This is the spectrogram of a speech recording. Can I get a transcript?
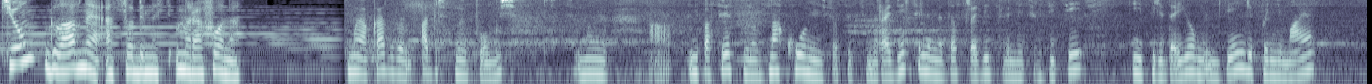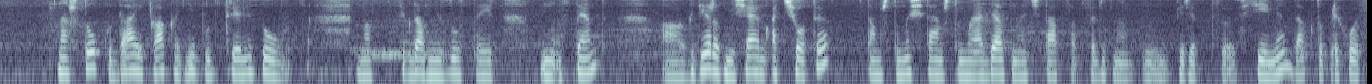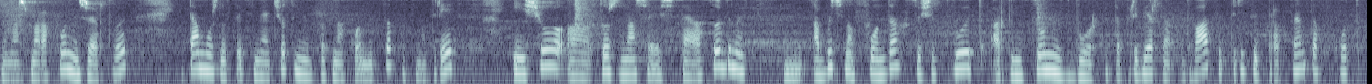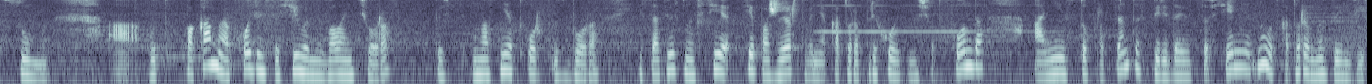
чем главная особенность марафона? Мы оказываем адресную помощь, то есть мы а, непосредственно знакомимся с этими родителями, да, с родителями этих детей и передаем им деньги, понимая, на что, куда и как они будут реализовываться. У нас всегда внизу стоит стенд, а, где размещаем отчеты, потому что мы считаем, что мы обязаны отчитаться абсолютно перед всеми, да, кто приходит на наш марафон и жертвует. Там можно с этими отчетами познакомиться, посмотреть. И еще а, тоже наша, я считаю, особенность. Обычно в фондах существует организационный сбор. Это примерно 20-30% от суммы. А вот пока мы обходимся силами волонтеров, то есть у нас нет оргсбора, и, соответственно, все те пожертвования, которые приходят на счет фонда, они 100% передаются в семьи, ну вот, которые мы заявили.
